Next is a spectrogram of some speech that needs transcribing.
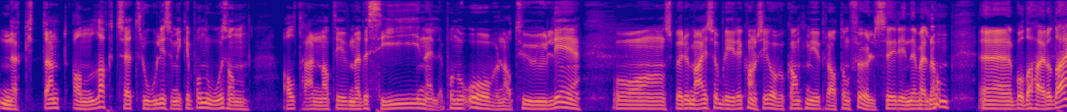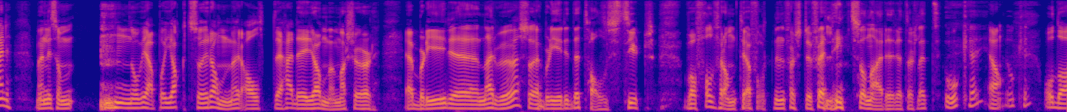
nøkternt anlagt, så jeg tror liksom ikke på noe sånn alternativ medisin eller på noe overnaturlig. Og spør du meg, så blir det kanskje i overkant mye prat om følelser innimellom, eh, både her og der. Men liksom når vi er på jakt, så rammer alt det her, det rammer meg sjøl. Jeg blir eh, nervøs, og jeg blir detaljstyrt. I hvert fall fram til jeg har fått min første felling. Sånn er det, rett og slett. Ok. Ja. ok. Og da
